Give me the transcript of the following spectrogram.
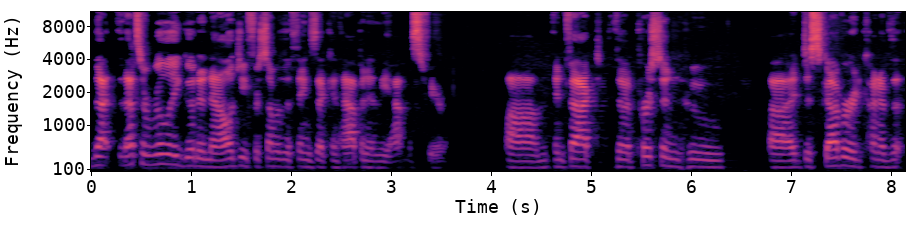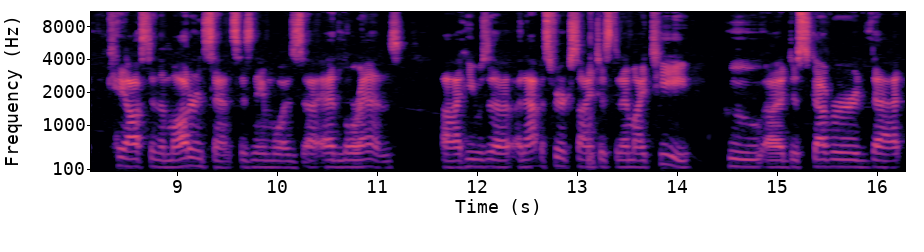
that. That's a really good analogy for some of the things that can happen in the atmosphere. Um, in fact, the person who uh, discovered kind of the chaos in the modern sense. His name was uh, Ed Lorenz. Uh, he was a, an atmospheric scientist at MIT who uh, discovered that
